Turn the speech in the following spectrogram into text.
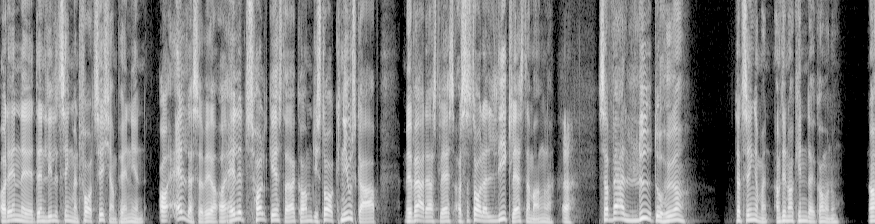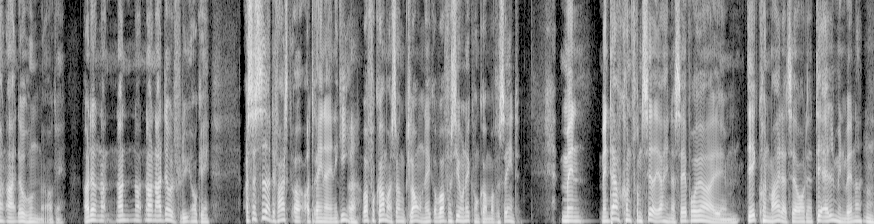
Og den, øh, den lille ting, man får til champagne, og alt er serveret, og alle 12 gæster er kommet, de står knivskarpe med hver deres glas, og så står der lige glas, der mangler. Ja. Så hver lyd, du hører, der tænker man, om det er nok hende, der kommer nu. Nå, nej, det var hun, okay. Nå, det nå, nå, nå, nej, det var et fly, okay. Og så sidder det faktisk og, og dræner energi. Ja. Hvorfor kommer sådan en klovn, ikke? Og hvorfor siger hun ikke, hun kommer for sent? Men, men der konfronterede jeg hende og sagde, prøv at høre, øh, det er ikke kun mig, der er til over det, det er alle mine venner. Mm.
